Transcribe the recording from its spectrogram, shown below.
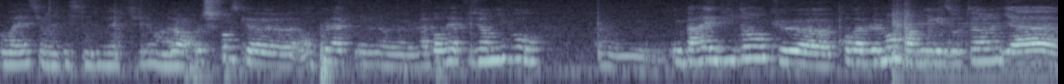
Ouais, sur la question d'ouverture. Hein. Alors, je pense qu'on peut euh, l'aborder à plusieurs niveaux. Euh, il me paraît évident que euh, probablement parmi les auteurs, il y a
